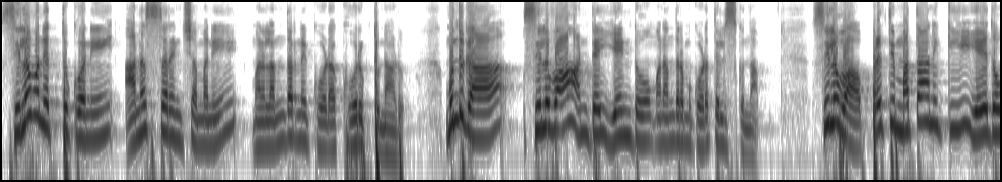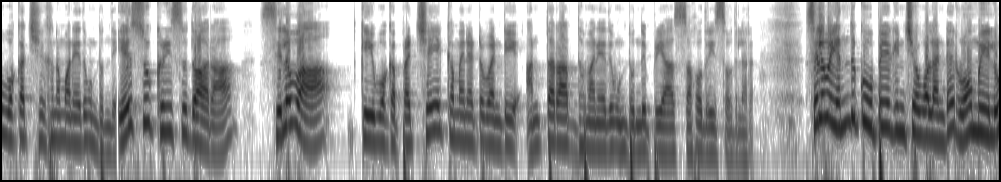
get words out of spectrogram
శిలవనెత్తుకొని అనుసరించమని మనలందరినీ కూడా కోరుకుతున్నాడు. ముందుగా సిలువ అంటే ఏంటో మనందరం కూడా తెలుసుకుందాం. సిలువ ప్రతి మతానికి ఏదో ఒక చిహ్నం అనేది ఉంటుంది. యేసుక్రీస్తు ద్వారా సిలువకి ఒక ప్రత్యేకమైనటువంటి అంతరార్థం అనేది ఉంటుంది ప్రియా సహోదరి సోదరుల సిలువ ఎందుకు ఉపయోగించేవాళ్ళంటే రోమీలు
